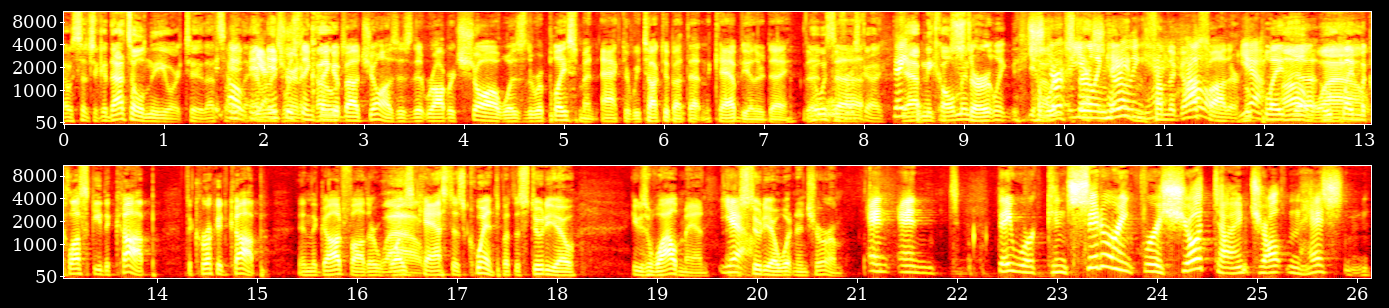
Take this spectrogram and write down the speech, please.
that was such a good. That's old New York too. That's Oh, all. yeah. The everyone's interesting thing about Jaws is that Robert Shaw was the replacement actor. We talked about that in the cab the other day. who was the first uh, guy? they- Dabney Coleman. Sterling, yeah, Ster- William yeah, Sterling, Sterling Hayden from The Godfather, Hallow, yeah. who played Oh, uh, wow. who played McCluskey, the cop, the crooked cop in The Godfather, was cast as Quint, but the studio, he was a wild man. Yeah. the studio wouldn't insure him. And and they were considering for a short time Charlton Heston,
